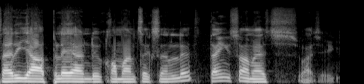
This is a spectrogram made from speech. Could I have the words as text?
சரியா பிள்ளையாண்டு கமெண்ட் செக்ஷனில் தேங்க்யூ ஸோ மச் வாட்சிங்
